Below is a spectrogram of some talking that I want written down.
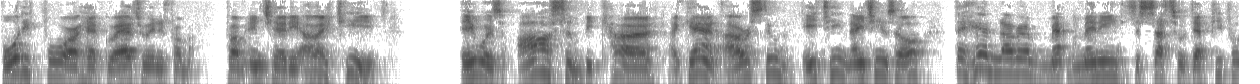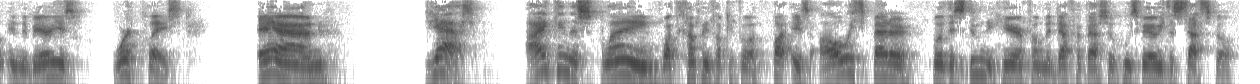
44 had graduated from, from NTID RIT, it was awesome because, again, our student, 18, 19 years old, they had never met many successful deaf people in the various workplace. And yes, I can explain what the company's looking for, but it's always better for the student here from the deaf professor who's very successful.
